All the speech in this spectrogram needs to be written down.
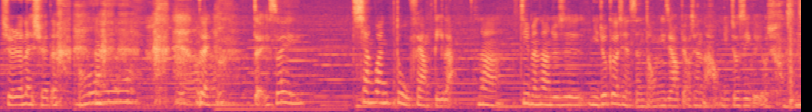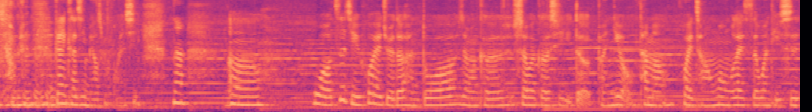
学人类学的。哦，对 对，所以相关度非常低啦。那基本上就是你就各显神通，你只要表现的好，你就是一个优秀的行销人，跟你科技没有什么关系。那嗯。我自己会觉得很多人文科、社会科系的朋友，他们会常问我类似的问题：是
